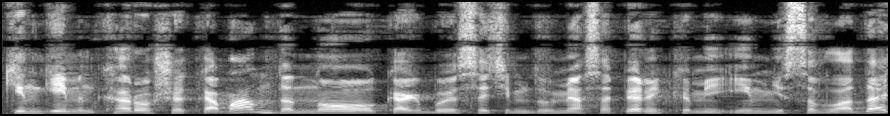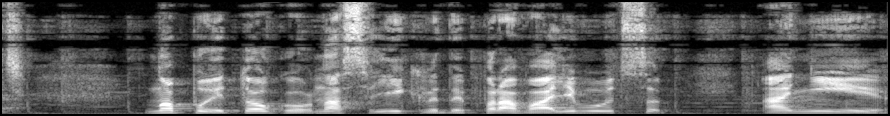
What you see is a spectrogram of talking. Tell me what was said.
King Gaming хорошая команда, но как бы с этими двумя соперниками им не совладать. Но по итогу у нас Ликвиды проваливаются. Они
